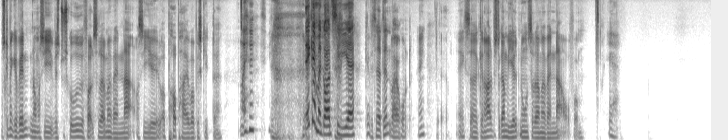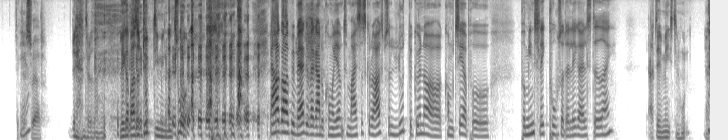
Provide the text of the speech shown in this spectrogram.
Måske man kan vente den om at sige, hvis du skal ud ved folk, så lad mig være en nar og sige, øh, og påpege, hvor beskidt der er. det kan man godt sige, ja. Kan vi tage den vej rundt? Ikke? Ja. Ikke? Så generelt, hvis du gerne vil hjælpe nogen, så lad mig være en nar over for dem. ja. Det bliver Ja. svært. Ja, det ved jeg ikke. Det ligger bare så dybt i min natur. Jeg har godt nok bemærket, hver gang du kommer hjem til mig, så skal du absolut begynde at kommentere på, på mine slikposer, der ligger alle steder, ikke? Ja, det er mest din hund, jeg,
